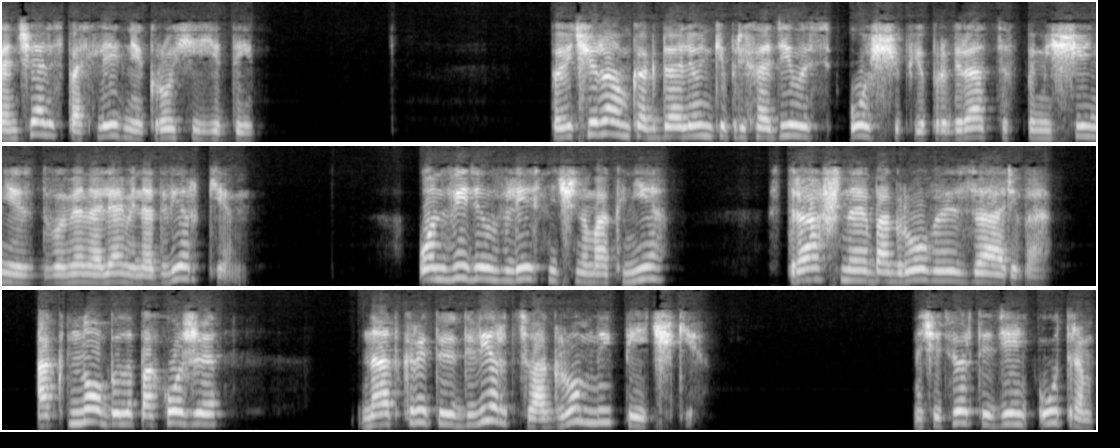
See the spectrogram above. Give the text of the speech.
кончались последние крохи еды. По вечерам, когда Леньке приходилось ощупью пробираться в помещение с двумя нолями на дверке, он видел в лестничном окне страшное багровое зарево. Окно было похоже на открытую дверцу огромной печки. На четвертый день утром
